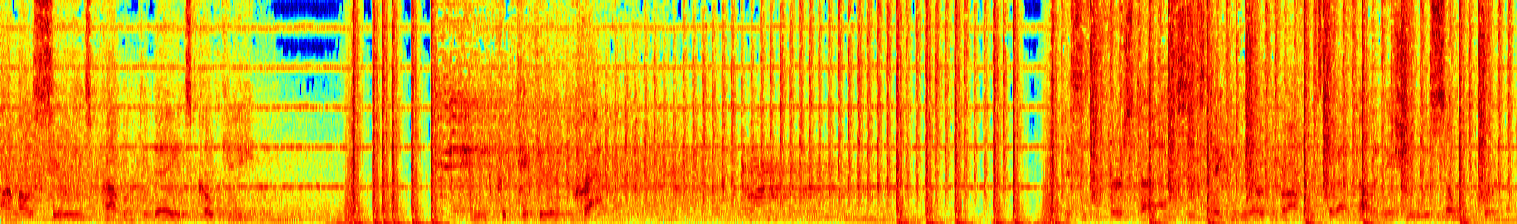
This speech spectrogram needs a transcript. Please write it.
Our most serious problem today is cocaine, and in particular, crack. This is the first time since taking the oath of office that I felt an issue was so important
